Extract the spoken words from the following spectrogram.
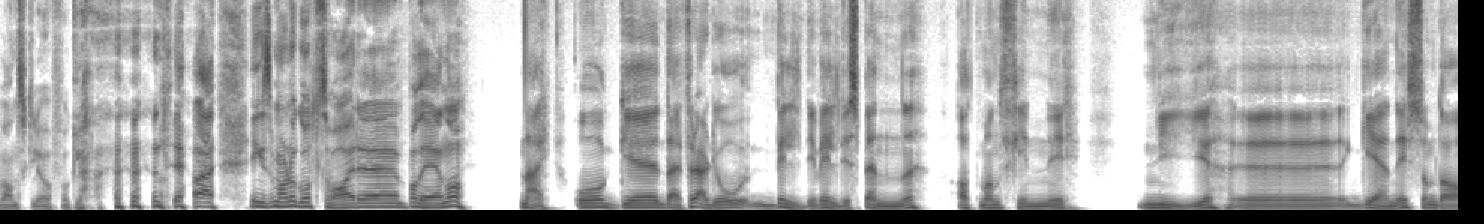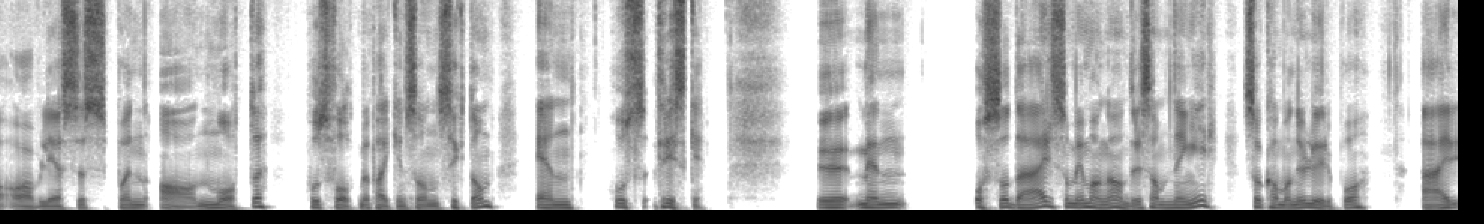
vanskelig å forklare. det er ingen som har noe godt svar på det ennå. Nei, og derfor er det jo veldig, veldig spennende at man finner nye eh, gener som da avleses på en annen måte hos folk med Parkinsons sykdom enn hos friske. Eh, men også der, som i mange andre sammenhenger, så kan man jo lure på, er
